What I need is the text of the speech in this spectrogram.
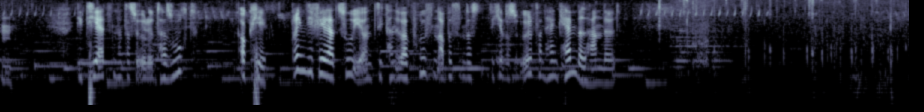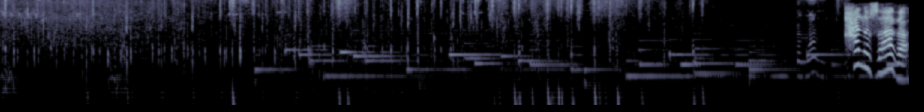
Hm. Die Tierärztin hat das Öl untersucht? Okay, bring die Feder zu ihr und sie kann überprüfen, ob es um das, sich um das Öl von Herrn Campbell handelt. Hallo Saga.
